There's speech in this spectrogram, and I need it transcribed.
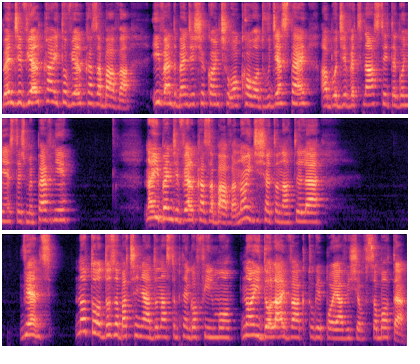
będzie wielka i to wielka zabawa. Event będzie się kończył około 20 albo 19, tego nie jesteśmy pewni. No i będzie wielka zabawa. No i dzisiaj to na tyle. Więc no to do zobaczenia do następnego filmu. No i do live'a, który pojawi się w sobotę.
